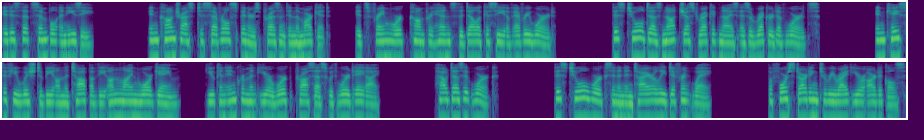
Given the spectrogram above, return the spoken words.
It is that simple and easy. In contrast to several spinners present in the market, its framework comprehends the delicacy of every word. This tool does not just recognize as a record of words. In case if you wish to be on the top of the online war game, you can increment your work process with Word AI. How does it work? This tool works in an entirely different way. Before starting to rewrite your articles,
